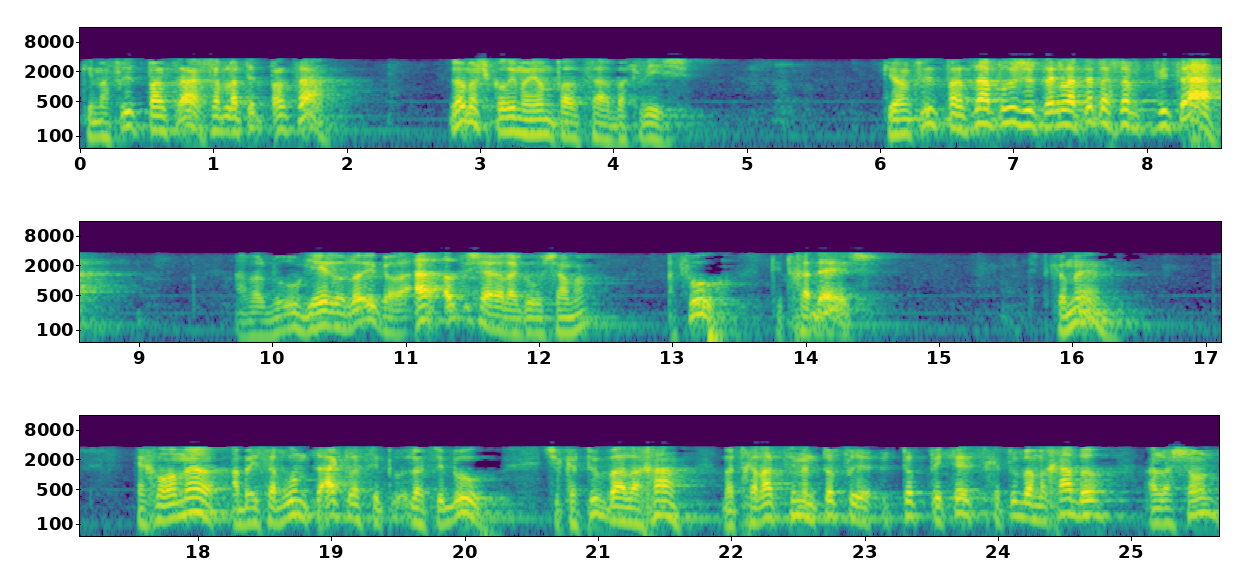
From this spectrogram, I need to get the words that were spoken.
כי מפריד פרצה, עכשיו לתת פרצה. לא מה שקוראים היום פרצה בכביש. כי מפריד פרצה פירוש שהוא צריך לתת עכשיו קפיצה. אבל והוא גר או לא יגר, אל, אל תישאר לגור שם. הפוך. תתחדש, תתקומם. איך הוא אומר? אבי סברום צעק לציבור, שכתוב בהלכה, בהתחלת סימן טופ פטס, כתוב במחבר, הלשון,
